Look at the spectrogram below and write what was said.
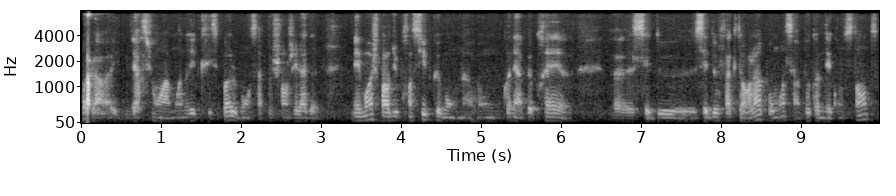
voilà, une version amoindrie de Chris Paul, bon, ça peut changer la donne. Mais moi, je pars du principe que bon, on, connaît à peu près euh, euh, ces deux, ces deux facteurs-là. Pour moi, c'est un peu comme des constantes.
